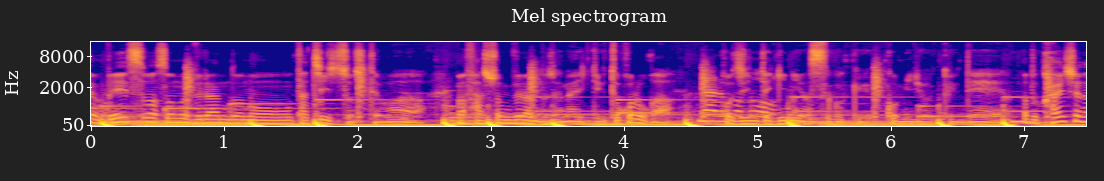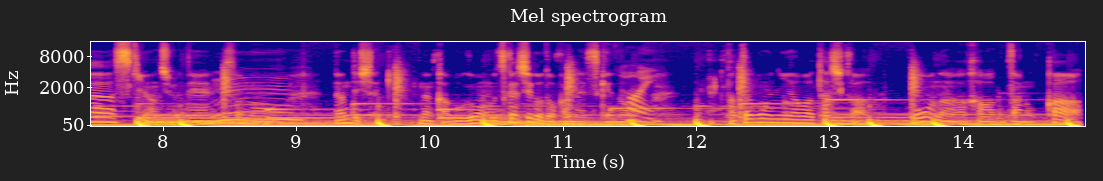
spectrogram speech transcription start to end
でもベースはそのブランドの立ち位置としては、まあ、ファッションブランドじゃないっていうところが個人的にはすごくこう魅力であと会社が好きなんですよね。うん。その何でしたっけ？なんか僕も難しいことわかんないですけど、はい、パタゴニアは確かオーナーが変わったのか、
